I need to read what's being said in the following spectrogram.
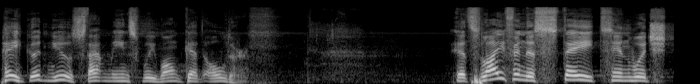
Hey, good news, that means we won't get older. It's life in a state in which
